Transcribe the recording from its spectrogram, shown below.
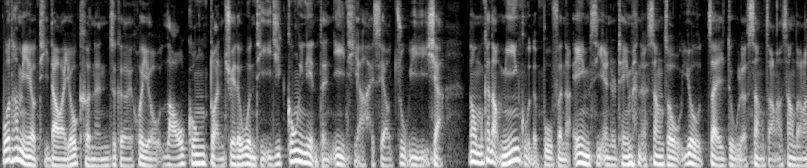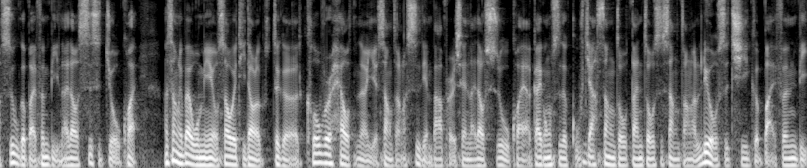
不过他们也有提到啊，有可能这个会有劳工短缺的问题，以及供应链等议题啊，还是要注意一下。那我们看到民营股的部分呢、啊，AMC Entertainment 呢上周五又再度了上涨了，上涨了十五个百分比，来到四十九块。上礼拜我们也有稍微提到了，这个 Clover Health 呢也上涨了四点八 percent，来到十五块啊。该公司的股价上周单周是上涨了六十七个百分比。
